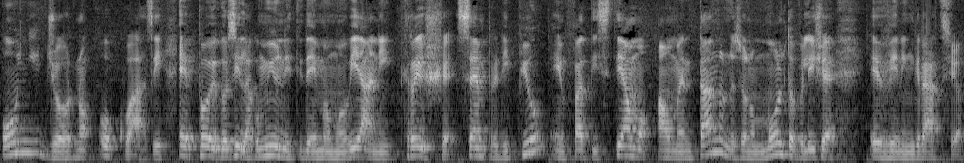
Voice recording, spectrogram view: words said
ogni giorno o quasi. E poi così la community dei momoviani cresce sempre di più e infatti stiamo aumentando ne sono molto felice e vi ringrazio.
